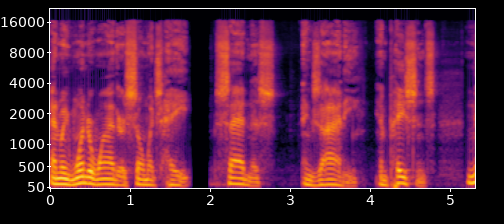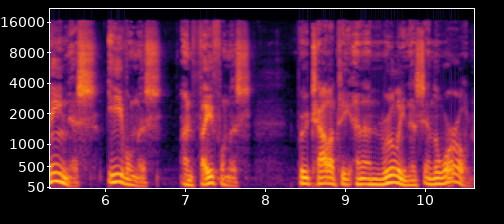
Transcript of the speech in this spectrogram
And we wonder why there's so much hate, sadness, anxiety, impatience, meanness, evilness, unfaithfulness, brutality, and unruliness in the world.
